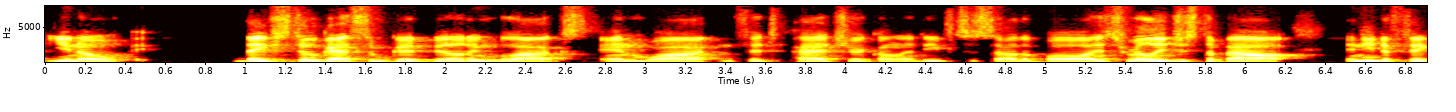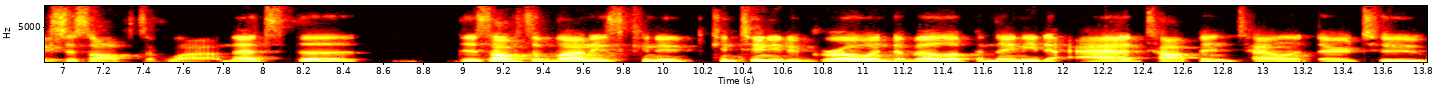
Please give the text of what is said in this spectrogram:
you know, they've still got some good building blocks in Watt and Fitzpatrick on the defensive side of the ball. It's really just about they need to fix this offensive line. That's the this offensive line needs to continue to grow and develop, and they need to add top end talent there too.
